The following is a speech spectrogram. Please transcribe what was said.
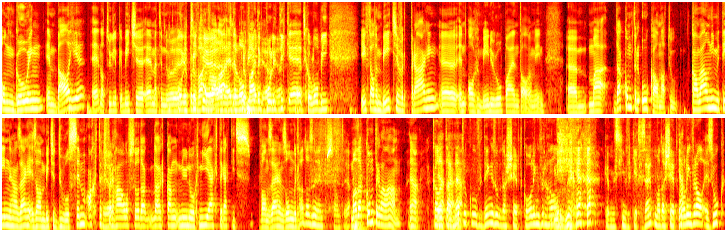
ongoing in België. Hè, natuurlijk een beetje hè, met de nodige provi- en voilà, de gelobby, providerpolitiek, ja, hè, ja. het gelobby. Heeft dat een beetje vertraging eh, in algemeen Europa in het algemeen. Ehm, maar dat komt er ook al naartoe. Ik kan wel niet meteen gaan zeggen, is dat een beetje dual sim-achtig Ja. verhaal of zo? Dat, daar kan ik nu nog niet echt direct iets van zeggen zonder... Ah, dat is een interessante. Ja. Maar dat komt er wel aan. Ja. Ik had Ja, het daar ja, net ja. ook over dingen, over dat shared calling verhaal. Ik heb misschien verkeerd gezegd, maar dat shared Ja. calling verhaal is ook...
